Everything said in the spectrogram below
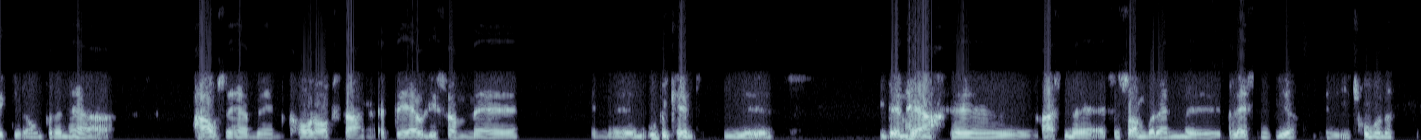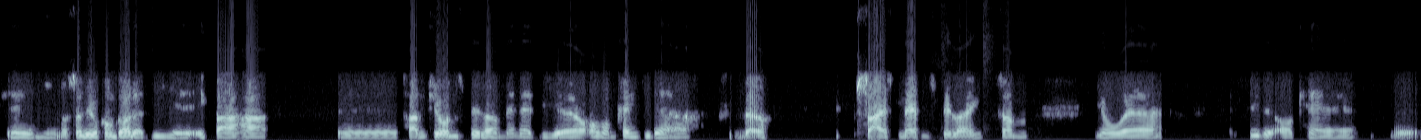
vigtigt oven på den her pause her med en kort opstart, at det er jo ligesom øh, en, øh, en ubekendt i, øh, i den her øh, resten af sæsonen, hvordan øh, belastningen bliver øh, i trupperne. Øh, og så er det jo kun godt, at vi øh, ikke bare har øh, 13-14 spillere, men at vi er oppe omkring de der hvad, 16-18 spillere, ikke? som jo er sitte og kan øh,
